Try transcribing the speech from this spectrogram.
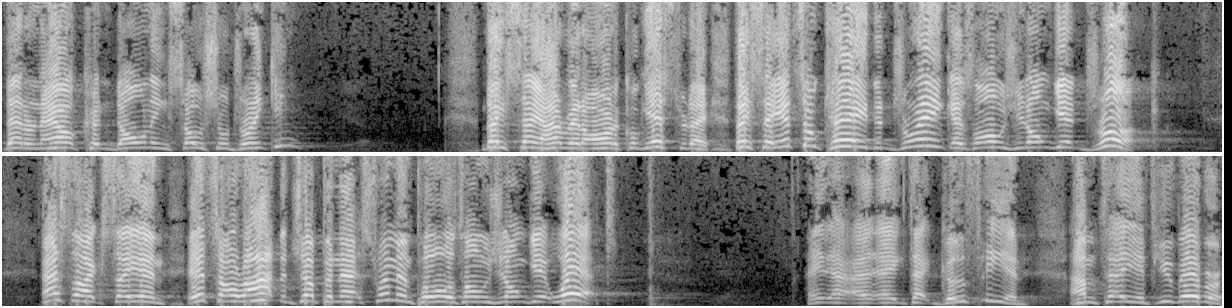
that are now condoning social drinking. They say, I read an article yesterday, they say it's okay to drink as long as you don't get drunk. That's like saying it's all right to jump in that swimming pool as long as you don't get wet. Ain't, ain't that goofy? And I'm telling you, if you've ever,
